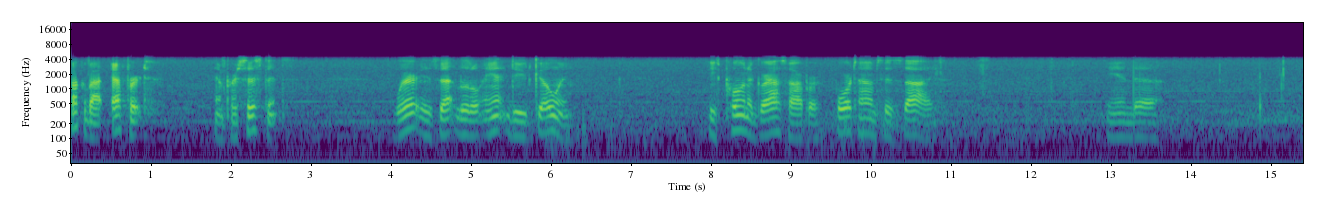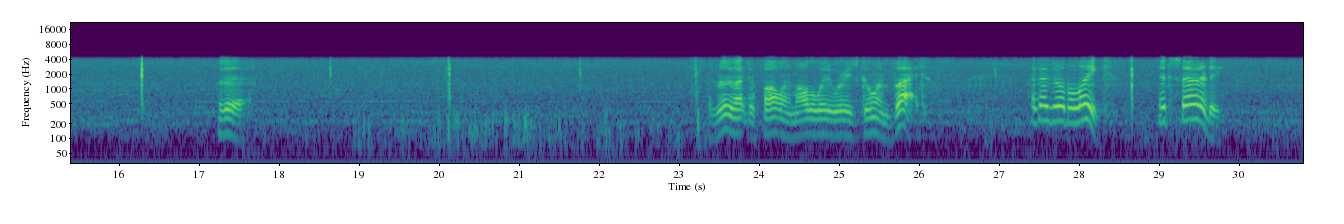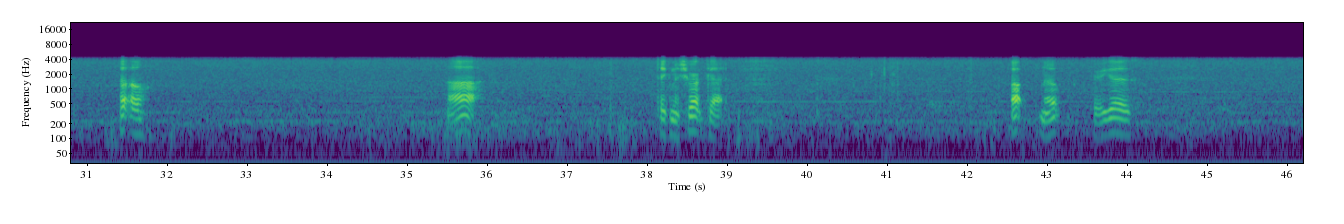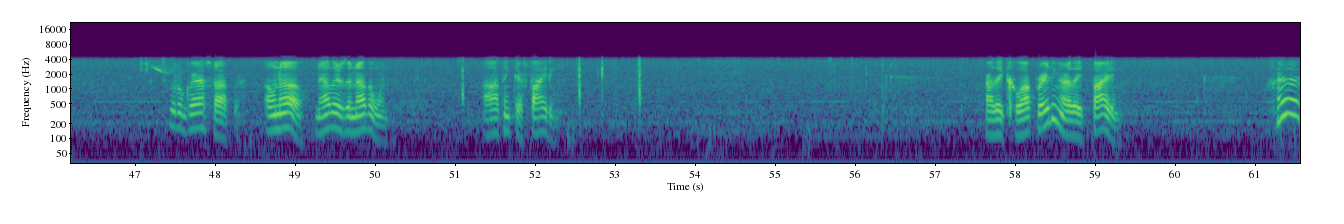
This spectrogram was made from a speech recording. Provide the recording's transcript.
Talk about effort and persistence. Where is that little ant dude going? He's pulling a grasshopper four times his size. And, uh, look at that. I'd really like to follow him all the way to where he's going, but I gotta go to the lake. It's Saturday. Uh-oh. Ah. Taking a shortcut. Oh, nope. Here he goes. It's a little grasshopper. Oh no, now there's another one. Oh, I think they're fighting. Are they cooperating or are they fighting? Huh.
